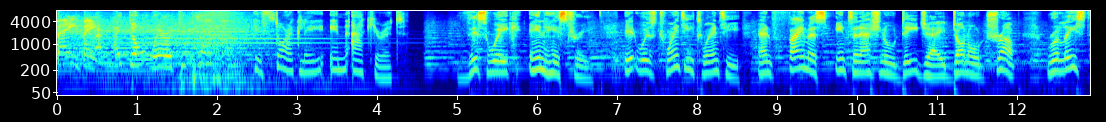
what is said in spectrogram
baby. I don't wear a toupee. Historically inaccurate. This week in history, it was 2020 and famous international DJ Donald Trump released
